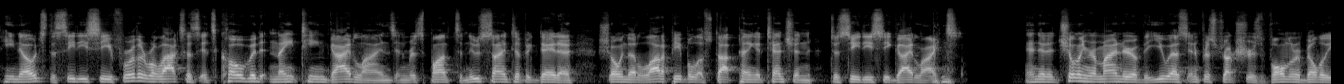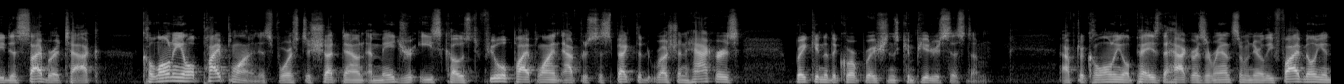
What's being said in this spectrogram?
he notes the CDC further relaxes its COVID 19 guidelines in response to new scientific data showing that a lot of people have stopped paying attention to CDC guidelines. And in a chilling reminder of the U.S. infrastructure's vulnerability to cyber attack, Colonial Pipeline is forced to shut down a major East Coast fuel pipeline after suspected Russian hackers break into the corporation's computer system. After Colonial pays the hackers a ransom of nearly $5 million,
